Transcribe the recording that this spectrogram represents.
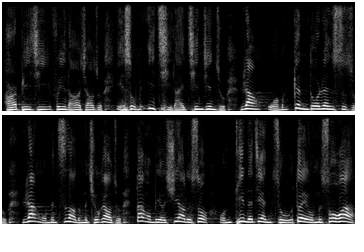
RPG 复兴祷告小组也是我们一起来亲近主，让我们更多认识主，让我们知道我们求告主。当我们有需要的时候，我们听得见主对我们说话。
